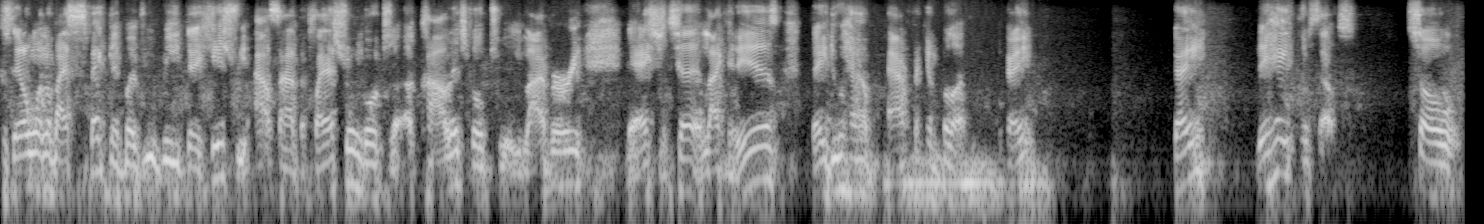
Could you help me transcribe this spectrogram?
because they don't want nobody suspecting. But if you read their history outside the classroom, go to a college, go to a library, they actually tell it like it is. They do have African blood. Okay. Okay. They hate themselves. So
